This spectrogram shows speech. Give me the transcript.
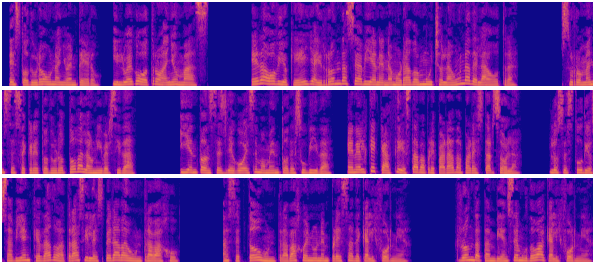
Esto duró un año entero, y luego otro año más. Era obvio que ella y Ronda se habían enamorado mucho la una de la otra. Su romance secreto duró toda la universidad. Y entonces llegó ese momento de su vida, en el que Kathy estaba preparada para estar sola. Los estudios habían quedado atrás y le esperaba un trabajo. Aceptó un trabajo en una empresa de California. Ronda también se mudó a California.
